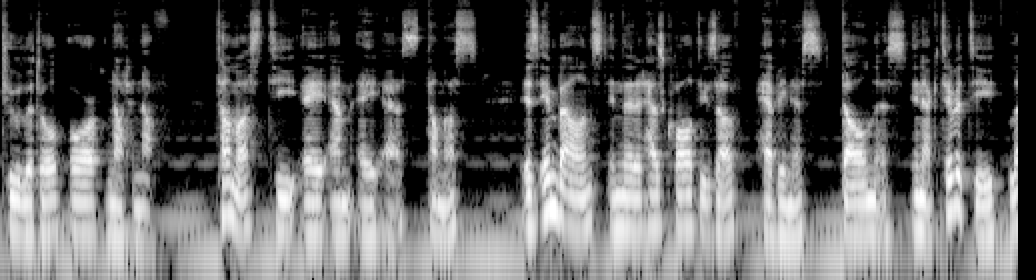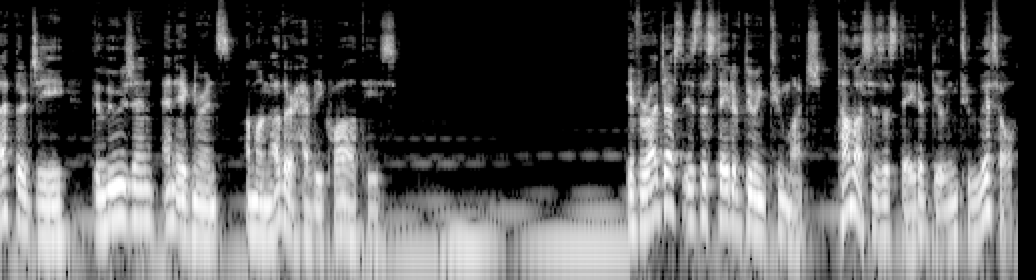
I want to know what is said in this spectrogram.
too little or not enough. Tamas, T-A-M-A-S, tamas, is imbalanced in that it has qualities of heaviness, dullness, inactivity, lethargy, delusion, and ignorance, among other heavy qualities. If rajas is the state of doing too much, tamas is a state of doing too little.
